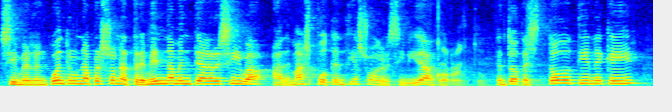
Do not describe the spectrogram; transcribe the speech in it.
Si me lo encuentro una persona tremendamente agresiva, además potencia su agresividad. Correcto. Entonces, todo tiene que ir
